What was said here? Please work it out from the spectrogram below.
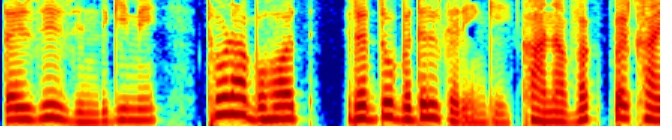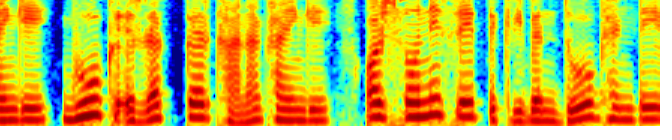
طرز زندگی میں تھوڑا بہت رد و بدل کریں گے۔ کھانا وقت پر کھائیں گے، بھوک رکھ کر کھانا کھائیں گے اور سونے سے تقریباً دو گھنٹے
